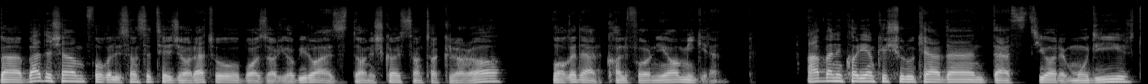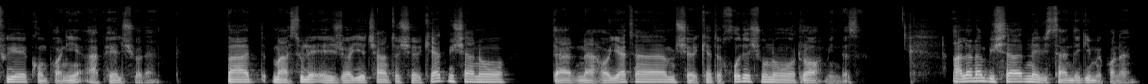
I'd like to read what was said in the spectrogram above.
و بعدش هم فوق لیسانس تجارت و بازاریابی رو از دانشگاه سانتا کلارا واقع در کالیفرنیا می‌گیرن. اولین کاری هم که شروع کردن دستیار مدیر توی کمپانی اپل شدن. بعد مسئول اجرایی چند تا شرکت میشن و در نهایت هم شرکت خودشون رو راه میندازن. الان هم بیشتر نویسندگی می‌کنن.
